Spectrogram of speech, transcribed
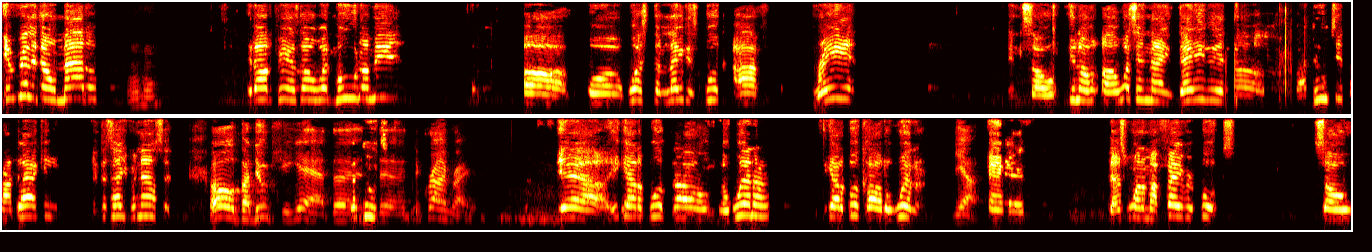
It really don't matter. hmm It all depends on what mood I'm in, uh, or what's the latest book I've read. And so, you know, uh, what's his name? David uh, Baducci, Badaki. Is this how you pronounce it? Oh, Baducci, yeah, the, Baducci. the the crime writer. Yeah, he got a book called The Winner. He got a book called The Winner, Yeah. and that's one of my favorite books. So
